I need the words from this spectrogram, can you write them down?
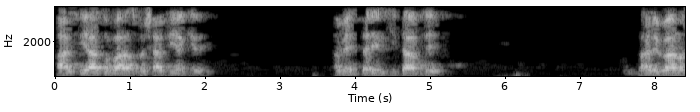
خاصیات او بحث په شافعیه کې ده او بهترین کتاب دی طالبانو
